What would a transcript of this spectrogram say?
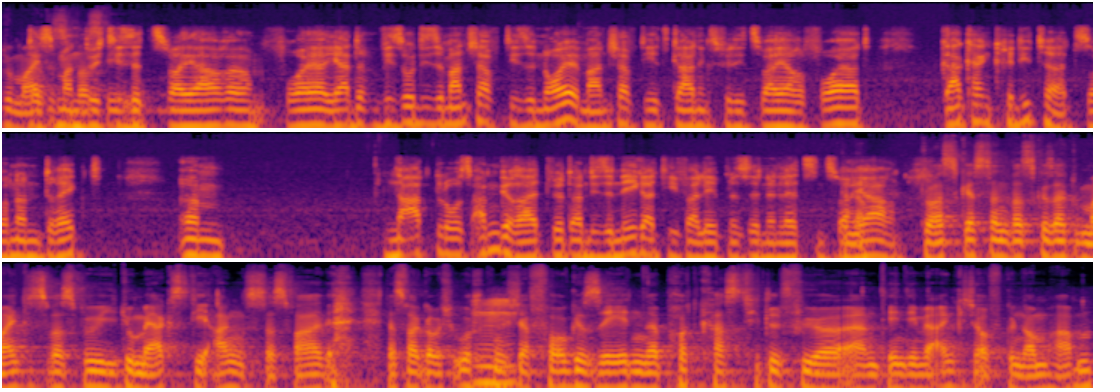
dass man durch diese zwei Jahre vorher, ja, wieso diese Mannschaft, diese neue Mannschaft, die jetzt gar nichts für die zwei Jahre vorher hat, gar keinen Kredit hat, sondern direkt ähm, nahtlos angereiht wird an diese Negativerlebnisse in den letzten zwei genau. Jahren. Du hast gestern was gesagt, du meintest was wie, du merkst die Angst. Das war, das war glaube ich, ursprünglich mhm. der vorgesehene Podcast-Titel für ähm, den, den wir eigentlich aufgenommen haben.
